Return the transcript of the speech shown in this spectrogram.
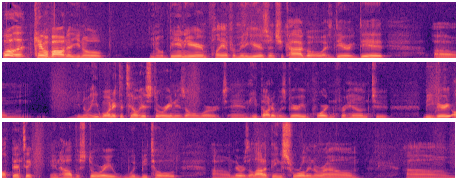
Well, it came about, uh, you know, you know, being here and playing for many years in Chicago as Derrick did. Um, you know, he wanted to tell his story in his own words, and he thought it was very important for him to be very authentic in how the story would be told. Um, there was a lot of things swirling around um,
